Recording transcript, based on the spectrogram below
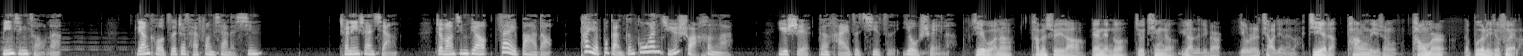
民警走了，两口子这才放下了心。陈林山想，这王金彪再霸道，他也不敢跟公安局耍横啊。于是跟孩子、妻子又睡了。结果呢，他们睡到两点多，就听着院子里边有人跳进来了，接着砰的一声，堂门那玻璃就碎了。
